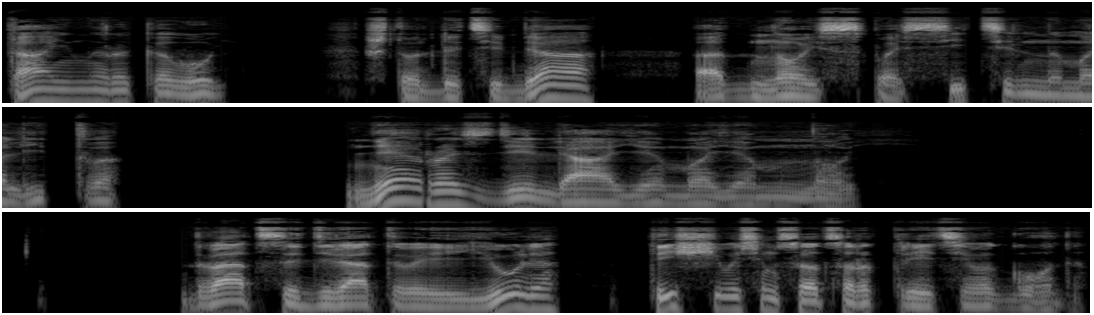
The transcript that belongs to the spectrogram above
тайны роковой, Что для тебя — одной спасительна молитва, неразделяемая мной. 29 июля 1843 года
